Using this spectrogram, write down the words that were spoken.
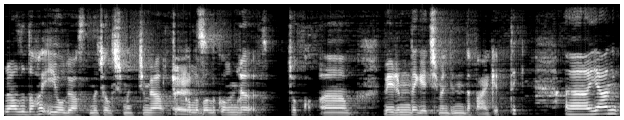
biraz da daha iyi oluyor aslında çalışmak için. Biraz çok evet. kalabalık olunca çok e, verimli geçmediğini de fark ettik. E, yani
